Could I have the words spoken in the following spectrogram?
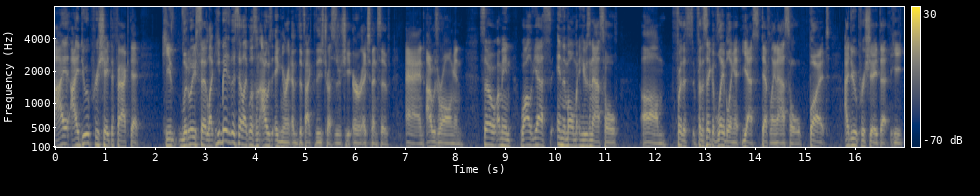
I I do appreciate the fact that he literally said like he basically said like, listen, I was ignorant of the fact that these dresses are cheap or expensive, and I was wrong. And so, I mean, while yes, in the moment he was an asshole, um, for the for the sake of labeling it, yes, definitely an asshole. But I do appreciate that he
